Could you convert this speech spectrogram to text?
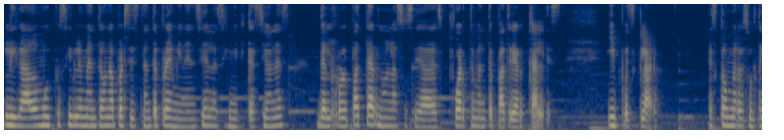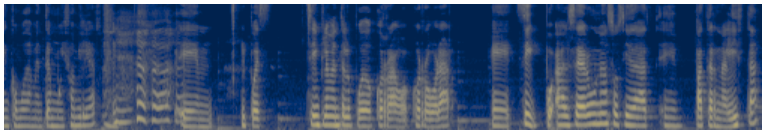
ligado muy posiblemente a una persistente preeminencia en las significaciones del rol paterno en las sociedades fuertemente patriarcales. Y pues claro, esto me resulta incómodamente muy familiar. Em, y pues simplemente lo puedo corroborar. Eh, sí, al ser una sociedad eh, paternalista,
